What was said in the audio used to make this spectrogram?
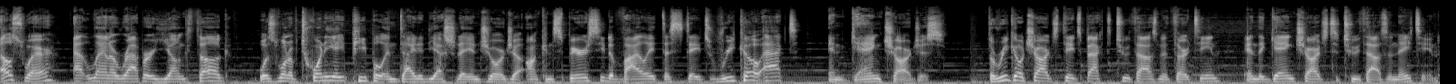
Elsewhere, Atlanta rapper Young Thug was one of 28 people indicted yesterday in Georgia on conspiracy to violate the state's RICO Act and gang charges. The RICO charge dates back to 2013 and the gang charge to 2018.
